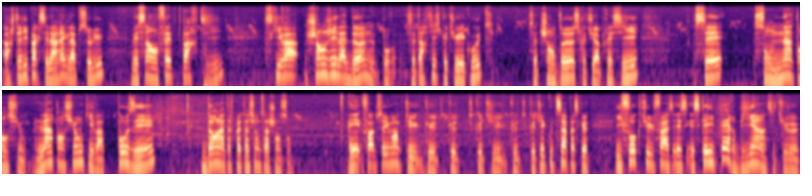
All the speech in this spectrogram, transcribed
Alors je te dis pas que c'est la règle absolue, mais ça en fait partie. Ce qui va changer la donne pour cet artiste que tu écoutes, cette chanteuse que tu apprécies, c'est son intention, l'intention qu'il va poser dans l'interprétation de sa chanson. Et il faut absolument que tu, que, que, tu, que, tu écoutes ça parce que il faut que tu le fasses. Et, ce qui est hyper bien, si tu veux,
